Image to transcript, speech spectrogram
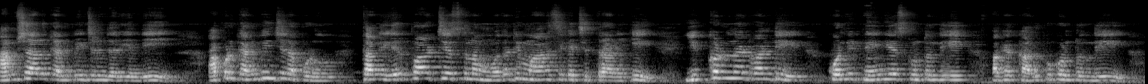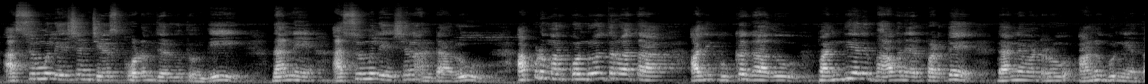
అంశాలు కనిపించడం జరిగింది. అప్పుడు కనిపించినప్పుడు తను ఏర్పాటు చేసుకున్న మొదటి మానసిక చిత్రానికి ఇక్కడున్నటువంటి కొన్నిటిని ఏం చేసుకుంటుంది? ఒక కలుపుకుంటుంది. అస్యుములేషన్ చేసుకోవడం జరుగుతుంది. దాన్ని అస్యుములేషన్ అంటారు. అప్పుడు మనకు కొన్ని రోజుల తర్వాత అది కుక్క కాదు పంది అనే భావన ఏర్పడితే దాన్ని ఏమంటారు? అనుగుణ్యత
